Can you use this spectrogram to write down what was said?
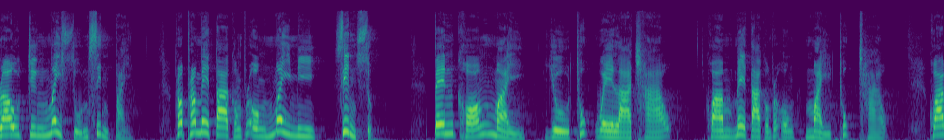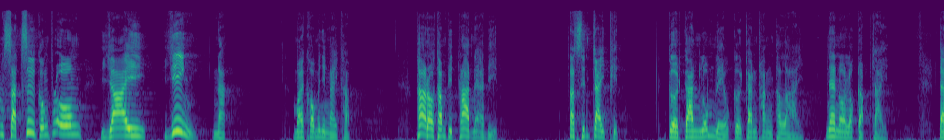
เราจึงไม่สูญสิ้นไป เพราะพระเมตตาของพระองค์ไม่มีสิ้นสุด เป็นของใหม่อยู่ทุกเวลาเช้า ความเมตตาของพระองค์ใหม่ทุกเช้า ความสัตย์ซื่อของพระองค์ใหญ่ยิ่งหนัก หมายความว่ายังไงครับ ถ้าเราทำผิดพลาดในอดีต ตัดสินใจผิด เกิดการล้มเหลว เกิดการพังทลาย แน่นอนเรากลับใจ แต่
